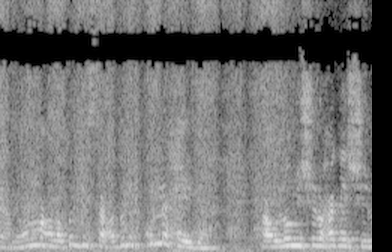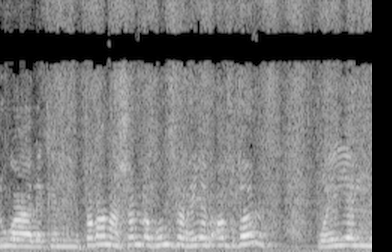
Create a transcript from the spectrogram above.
يعني هم على طول بيساعدوني في كل حاجة. أقول لهم يشيلوا حاجة يشيلوها لكن طبعا عشان رابنزل هي الأكبر وهي ال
